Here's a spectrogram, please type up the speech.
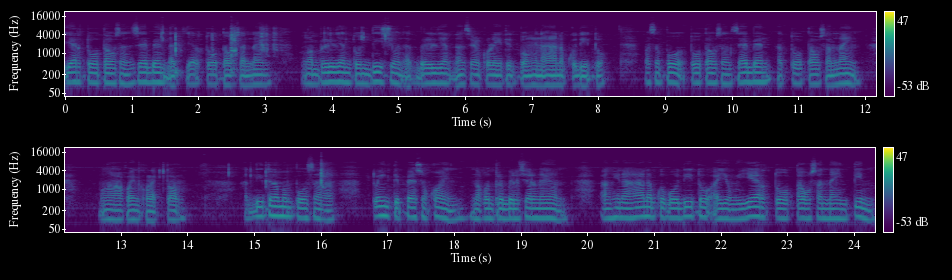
Year 2007 at year 2009. Mga brilliant condition at brilliant uncirculated po ang hinahanap ko dito. Basta po 2007 at 2009 mga coin collector. At dito naman po sa 20 peso coin na controversial ngayon. Ang hinahanap ko po dito ay yung year 2019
